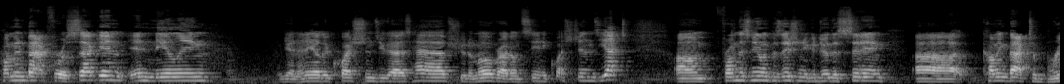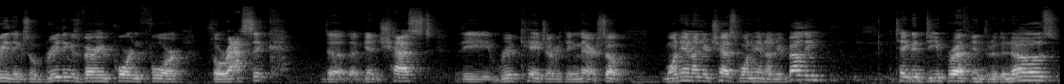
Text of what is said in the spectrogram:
Coming back for a second in kneeling. Again, any other questions you guys have, shoot them over. I don't see any questions yet. Um, from this kneeling position, you can do this sitting, uh, coming back to breathing. So breathing is very important for thoracic, the, the again chest, the rib cage, everything there. So one hand on your chest, one hand on your belly. Take a deep breath in through the nose,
